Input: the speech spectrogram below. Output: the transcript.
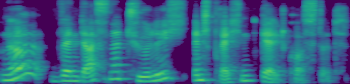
ne, wenn das natürlich entsprechend Geld kostet.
